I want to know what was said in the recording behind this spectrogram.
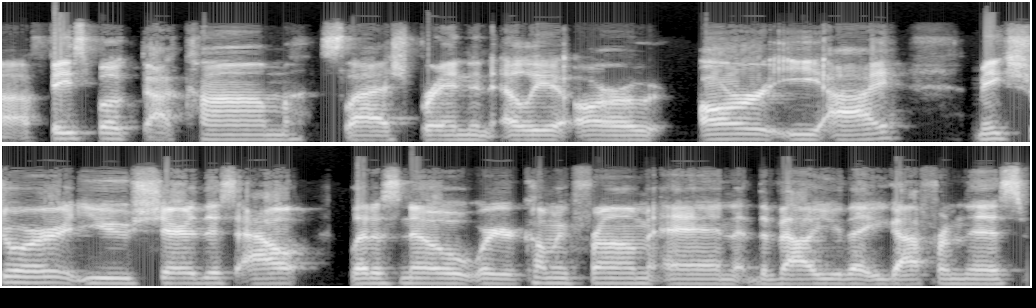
uh, facebook.com slash Brandon Elliott R-E-I. Make sure you share this out. Let us know where you're coming from and the value that you got from this.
